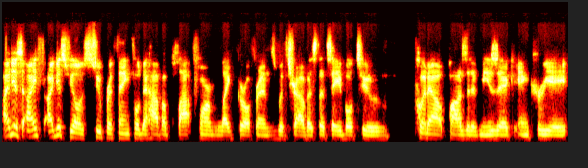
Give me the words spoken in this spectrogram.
I just I, I just feel super thankful to have a platform like Girlfriends with Travis that's able to put out positive music and create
